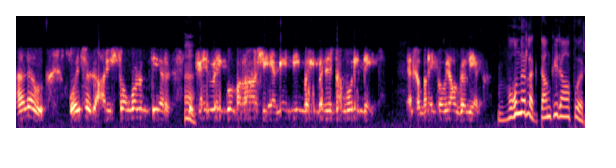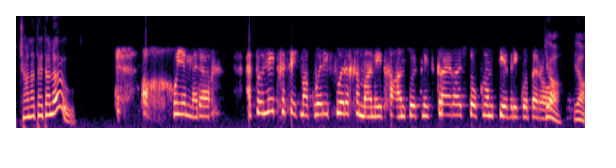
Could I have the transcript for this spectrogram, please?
Hallo, hoe is het? Arie Stockholm teer. Ah. Ik geef week operatie. Ik weet niet, maar ik ben dus daarvoor niet mee. Ik gebruik hem elke week. Wonderlik, dankie daarvoor. Charlotte, hallo. Ag, goeiemiddag. Ek wou net gesê maar ek hoor die vorige man het geantwoord met kry daai Stockholm tee by die koöperasie. Ja, ja.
